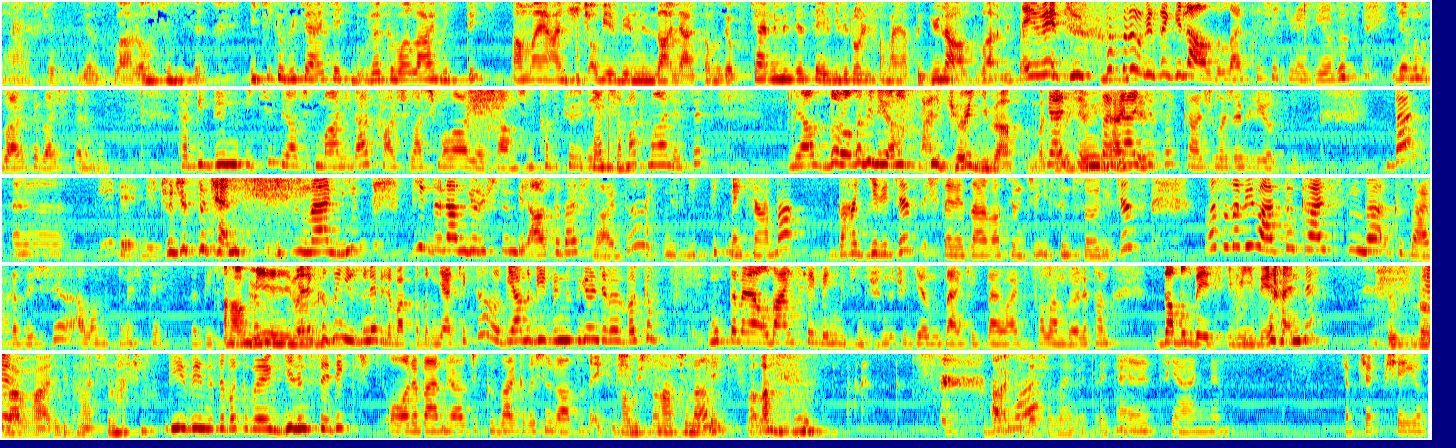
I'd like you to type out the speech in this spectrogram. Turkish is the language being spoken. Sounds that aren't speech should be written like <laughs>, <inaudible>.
Ya çok yazıklar olsun bize. İki kız iki erkek rakı balığa gittik. Ama yani hiç o birbirimizle alakamız yok. Kendimizce sevgili rolü falan yaptık. Gül aldılar bize. Evet. <laughs> bize gül aldılar. Teşekkür ediyoruz. Canımız arkadaşlarımız. Tabii dün için birazcık manidar karşılaşmalar yaşandı. Şimdi Kadıköy'de yaşamak <laughs> maalesef biraz zor olabiliyor. Yani köy gibi aslında. Gerçekten Herkes... herkesle karşılaşabiliyorsun. Ben e, iyi de bir çocuktu kendisi isim vermeyeyim. Bir dönem görüştüğüm bir arkadaş vardı. Biz gittik mekana. Daha gireceğiz. işte rezervasyon için isim söyleyeceğiz. Masada bir baktım karşısında kız arkadaşı. Allah mutlu mesut etsin tabii. Amin. Yani kızın yüzüne bile bakmadım gerçekten ama bir anda birbirimizi görünce böyle bakıp muhtemelen o da aynı şey benim için düşündü. Çünkü yanımızda erkekler vardı falan böyle tam double date gibiydi yani. Issız adam var bir karşılaşma. Birbirimize bakıp böyle gülümsedik. O ara ben birazcık kız arkadaşını rahatsız etmişim Havuç tarçınlı kek falan. <laughs> kız Ama, arkadaşını evet etmiş. Evet yani. Yapacak bir şey yok.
